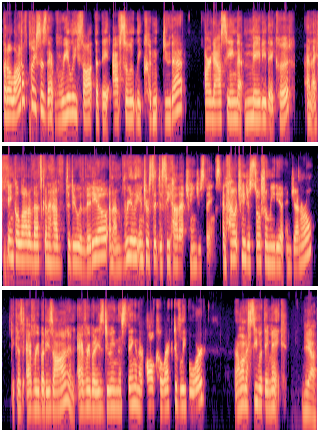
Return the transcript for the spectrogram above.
but a lot of places that really thought that they absolutely couldn't do that are now seeing that maybe they could. And I think a lot of that's going to have to do with video. And I'm really interested to see how that changes things and how it changes social media in general, because everybody's on and everybody's doing this thing and they're all collectively bored. And I want to see what they make. Yeah,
